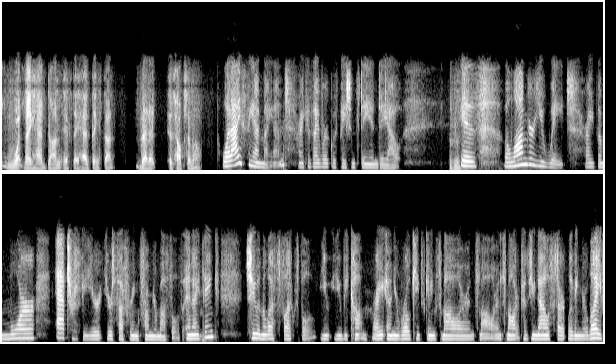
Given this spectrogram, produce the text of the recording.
what they had done, if they had things done, that it it helps them out. What I see on my end, right, because I work with patients day in day out, mm-hmm. is the longer you wait, right, the more atrophy you're you're suffering from your muscles, and I think too and the less flexible you you become right and your world keeps getting smaller and smaller and smaller because you now start living your life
